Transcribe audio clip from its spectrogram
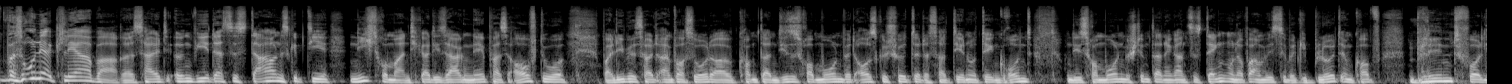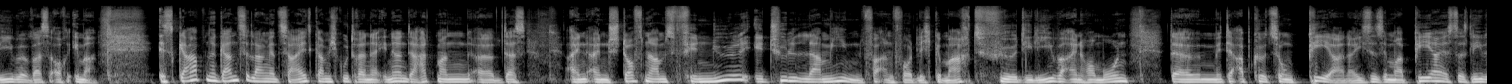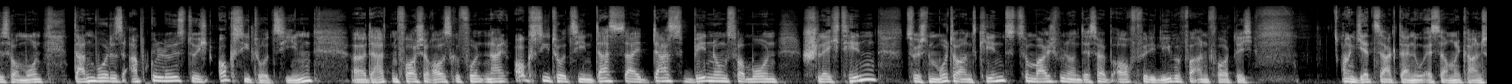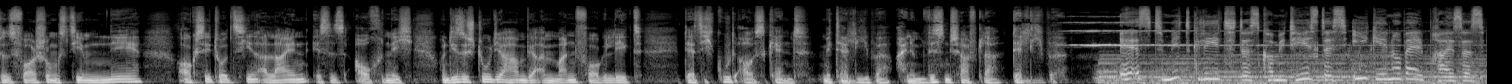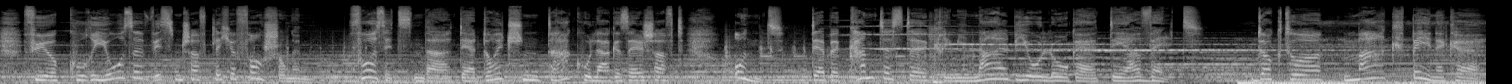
was Unerklärbares, halt irgendwie, das ist da und es gibt die Nicht-Romantiker, die sagen, nee, pass auf, du, bei Liebe ist halt einfach so, da kommt dann dieses Hormon, wird ausgeschüttet, das hat den und den Grund und dieses Hormon bestimmt dein ganzes Denken und auf einmal bist du wirklich blöd im Kopf, blind vor Liebe, was auch immer. Es gab eine ganze lange Zeit, kann mich gut daran erinnern, da hat man äh, das, ein, einen Stoff namens Phenylethylamin verantwortlich gemacht für die Liebe, ein Hormon der, mit der Abkürzung PEA. Da hieß es immer, PEA ist das Liebeshormon. Dann wurde es abgelöst durch Oxytocin. Äh, da hat ein Forscher herausgefunden, nein, Oxytocin, das sei das Bindungshormon schlechthin zwischen Mutter und Kind zum Beispiel und deshalb auch für die Liebe verantwortlich. Und jetzt sagt ein US-amerikanisches Forschungsteam, nee, Oxytocin allein ist es auch nicht. Und diese Studie haben wir einem Mann vorgelegt, der sich gut auskennt mit der Liebe, einem Wissenschaftler der Liebe. Er ist Mitglied des Komitees des IG Nobelpreises für kuriose wissenschaftliche Forschungen, Vorsitzender der Deutschen Dracula-Gesellschaft und der bekannteste Kriminalbiologe der Welt. Dr. Marc Benecke,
